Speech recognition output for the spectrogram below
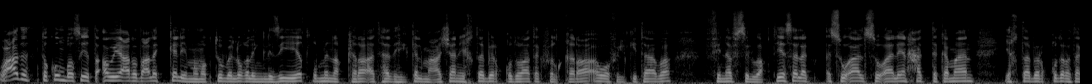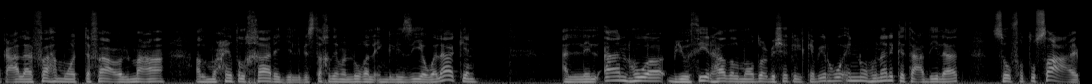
وعادة تكون بسيطة أو يعرض عليك كلمة مكتوبة باللغة الإنجليزية يطلب منك قراءة هذه الكلمة عشان يختبر قدراتك في القراءة وفي الكتابة في نفس الوقت. يسألك سؤال سؤالين حتى كمان يختبر قدرتك على الفهم والتفاعل مع المحيط الخارجي اللي بيستخدم اللغة الإنجليزية. ولكن اللي الآن هو بيثير هذا الموضوع بشكل كبير هو أنه هنالك تعديلات سوف تصعب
